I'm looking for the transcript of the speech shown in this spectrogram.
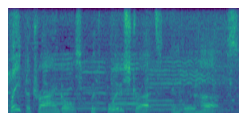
Complete the triangles with blue struts and blue hubs.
